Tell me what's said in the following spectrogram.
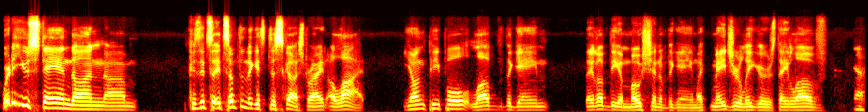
where do you stand on? Um, because it's it's something that gets discussed, right? A lot. Young people love the game. They love the emotion of the game. Like major leaguers, they love, yeah,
